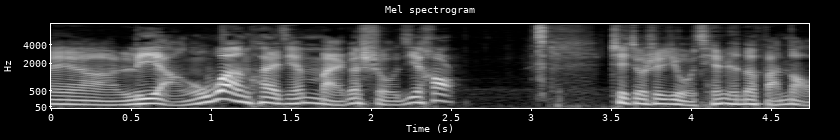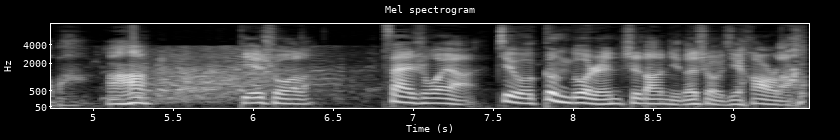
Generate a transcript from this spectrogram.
哎呀，两万块钱买个手机号，这就是有钱人的烦恼吧？啊，别说了，再说呀，就有更多人知道你的手机号了。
